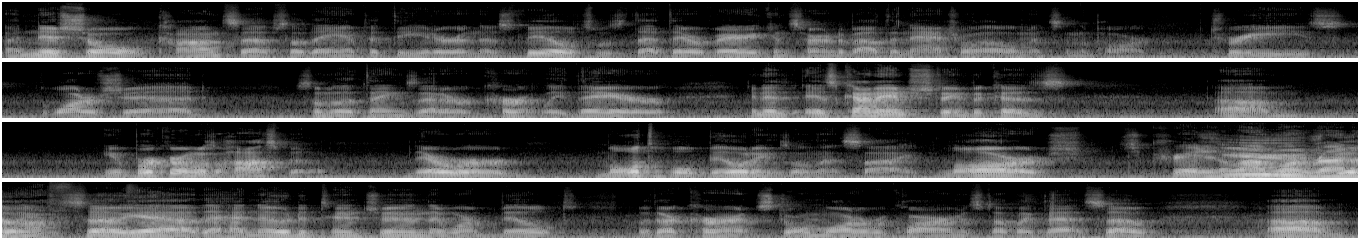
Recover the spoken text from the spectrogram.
initial concepts of the amphitheater and those fields was that they were very concerned about the natural elements in the park trees, the watershed, some of the things that are currently there. And it, it's kind of interesting because, um, you know, Brook Run was a hospital. There were multiple buildings on that site, large, It's created a lot more runoff. buildings. So yeah, they had no detention. They weren't built with our current stormwater requirements, stuff like that. So um,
